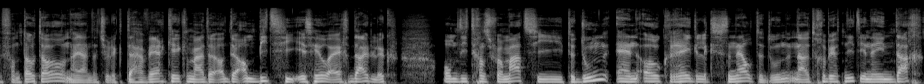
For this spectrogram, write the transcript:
van Total, nou ja, natuurlijk daar werk ik, maar de, de ambitie is heel erg duidelijk om die transformatie te doen en ook redelijk snel te doen. Nou, het gebeurt niet in één dag,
